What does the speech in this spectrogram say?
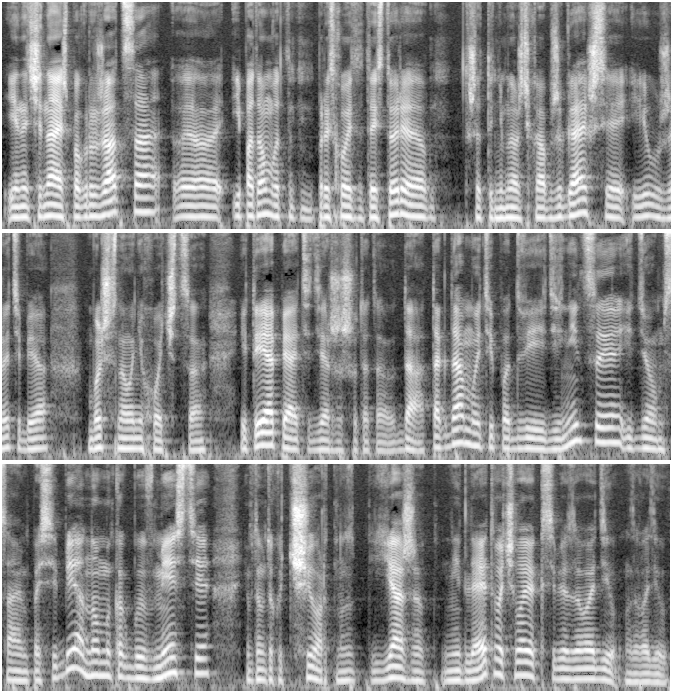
и начинаешь погружаться, э, и потом вот происходит эта история, что ты немножечко обжигаешься, и уже тебе больше снова не хочется. И ты опять держишь вот это, да, тогда мы типа две единицы, идем сами по себе, но мы как бы вместе, и потом такой, черт, ну я же не для этого человека себе заводил, заводил.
